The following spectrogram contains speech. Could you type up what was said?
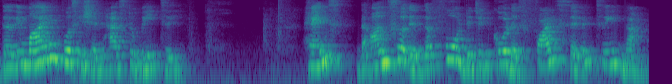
the remaining position has to be 3. Hence, the answer is the 4-digit code is 5739.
